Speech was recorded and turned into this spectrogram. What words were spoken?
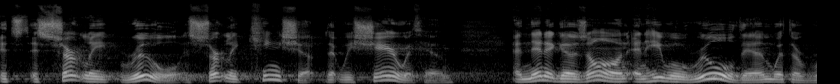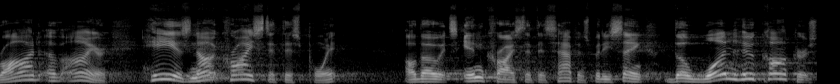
It's, it's certainly rule, it's certainly kingship that we share with him. And then it goes on, and he will rule them with a rod of iron. He is not Christ at this point, although it's in Christ that this happens. But he's saying, the one who conquers,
